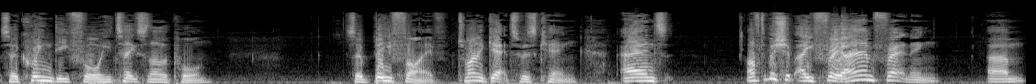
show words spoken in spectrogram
So queen d4, he takes another pawn. So b5, trying to get to his king, and after bishop a3, I am threatening um,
